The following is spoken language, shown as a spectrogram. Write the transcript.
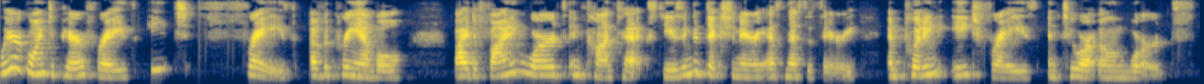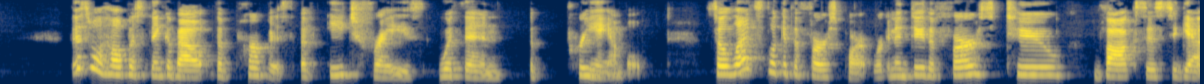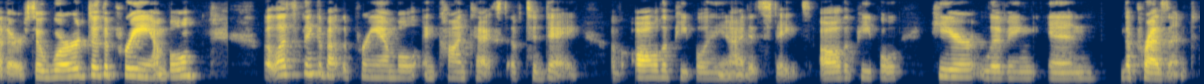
We are going to paraphrase each phrase of the preamble by defining words in context, using a dictionary as necessary, and putting each phrase into our own words. This will help us think about the purpose of each phrase within the preamble. So let's look at the first part. We're going to do the first two boxes together. So words of the preamble. But let's think about the preamble in context of today, of all the people in the United States, all the people here living in the present.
